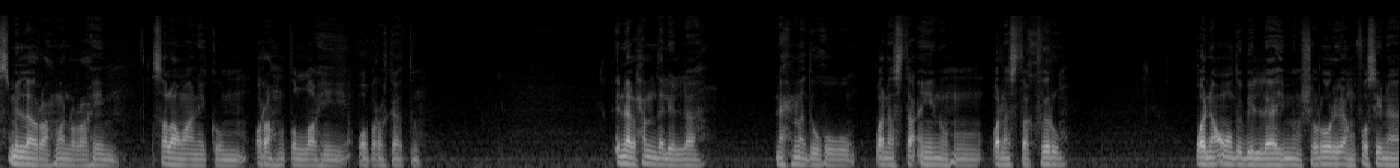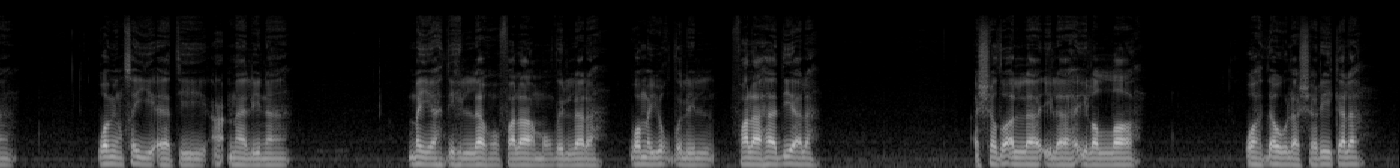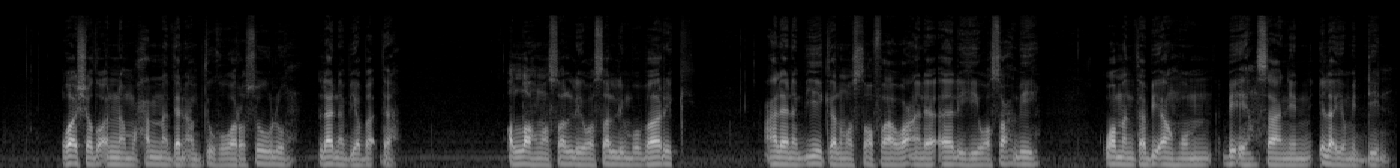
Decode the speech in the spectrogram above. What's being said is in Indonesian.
بسم الله الرحمن الرحيم السلام عليكم ورحمة الله وبركاته إن الحمد لله نحمده ونستعينه ونستغفره ونعوذ بالله من شرور أنفسنا ومن سيئات أعمالنا من يهده الله فلا مضل له ومن يضلل فلا هادي له أشهد أن لا إله إلا الله وحده لا شريك له rasuluh la nabiyya ba'dah. Allahumma salli wa sallim mubarik ala nabiyyika al-mustafa wa ala alihi wa sahbihi wa man tabi'ahum bi ihsanin ila yaumiddin.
